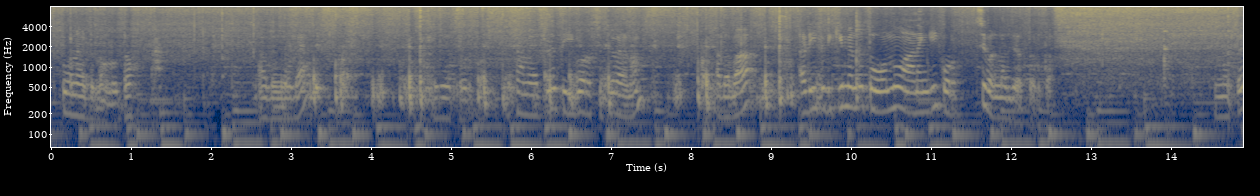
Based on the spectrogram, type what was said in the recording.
സ്പൂൺ ഇടുന്നുള്ളൂ കേട്ടോ അതും കൂടെ ചേർത്ത് സമയത്ത് തീ കുറച്ചിട്ട് വേണം. അഥവാ അടി പിടിക്കുമെന്ന് തോന്നുവാണെങ്കിൽ കുറച്ച് വെള്ളം ചേർത്ത് കൊടുക്കാം. എന്നിട്ട്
